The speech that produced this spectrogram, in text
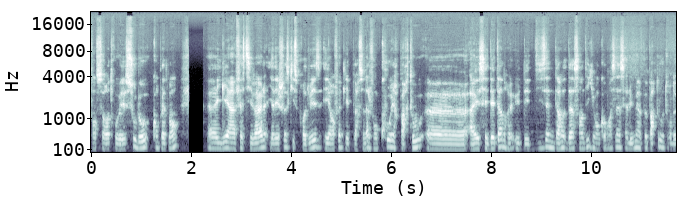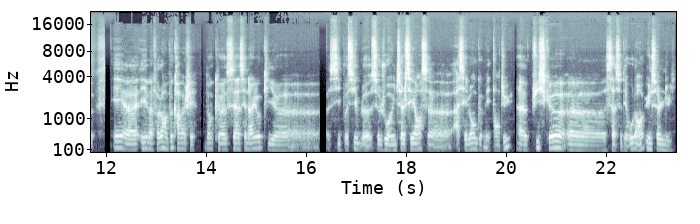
vont se retrouver sous l'eau complètement, euh, il y a un festival, il y a des choses qui se produisent et en fait les personnages vont courir partout euh, à essayer d'éteindre des dizaines d'incendies qui vont commencer à s'allumer un peu partout autour d'eux. Et, euh, il va falloir un peu cravacher. Donc c'est un scénario qui, si possible, se joue en une seule séance assez longue mais tendue, puisque ça se déroule en une seule nuit.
